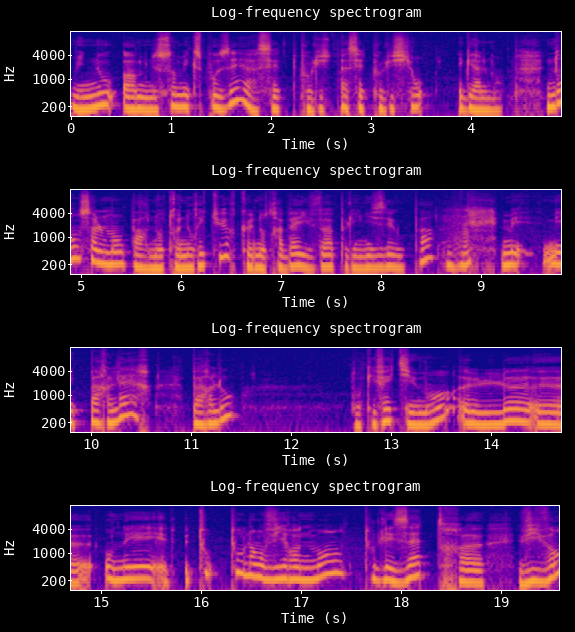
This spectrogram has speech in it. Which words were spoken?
Mais nous, hommes, nous sommes exposés à cette, pollu- à cette pollution également. Non seulement par notre nourriture, que notre abeille va polliniser ou pas, mais, mais par l'air, par l'eau. Donc effectivement, euh, le, euh, on est tout, tout l'environnement, tous les êtres euh, vivants,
